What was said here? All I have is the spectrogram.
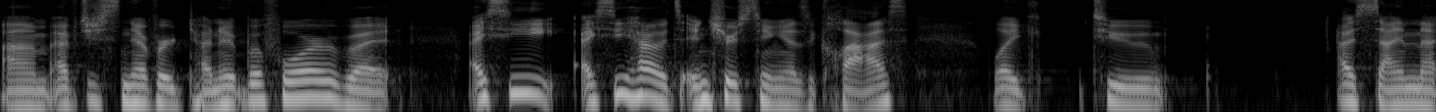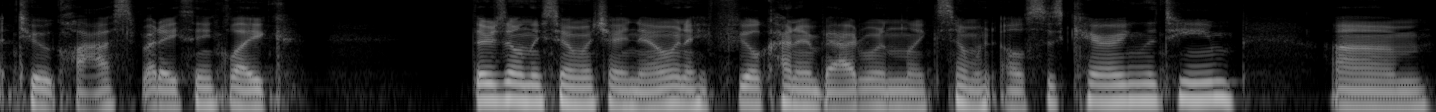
Um, I've just never done it before, but I see I see how it's interesting as a class, like to assign that to a class. But I think like there's only so much I know, and I feel kind of bad when like someone else is carrying the team. Um,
